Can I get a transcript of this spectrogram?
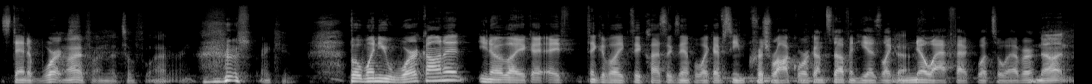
stand up works. I find that so flattering. Thank you. But when you work on it, you know, like I, I think of like the classic example, like I've seen Chris Rock work on stuff and he has like Yeah. no affect whatsoever. None.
